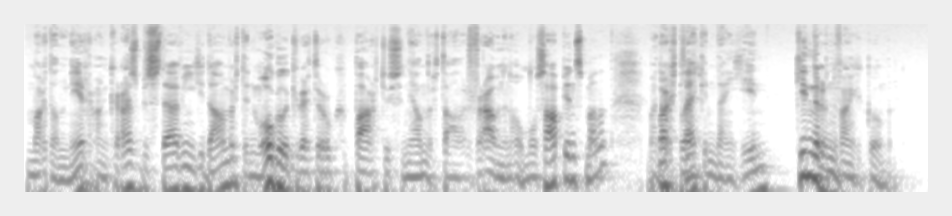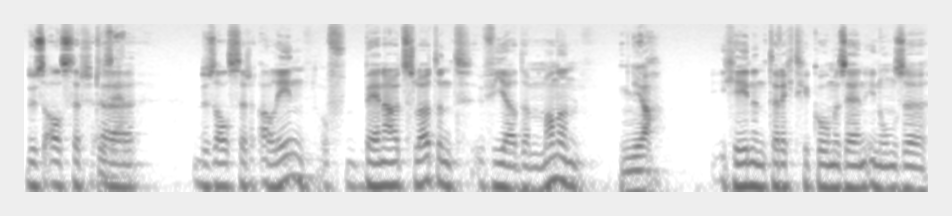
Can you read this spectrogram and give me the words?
maar dan meer aan kruisbestuiving gedaan werd. En mogelijk werd er ook gepaard tussen Neandertaler vrouwen en homo sapiens mannen, maar daar blijken dan geen kinderen van gekomen. Dus als er... Uh, dus als er alleen of bijna uitsluitend via de mannen ja. genen terechtgekomen zijn in onze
